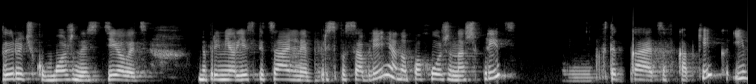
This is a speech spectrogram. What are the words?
Дырочку можно сделать, например, есть специальное приспособление, оно похоже на шприц, втыкается в капкейк и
